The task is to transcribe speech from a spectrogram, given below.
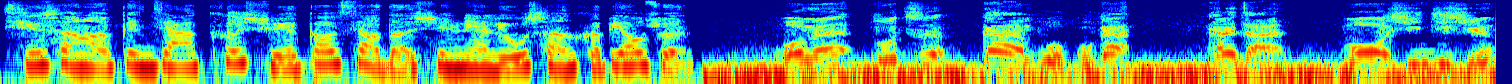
形成了更加科学高效的训练流程和标准。我们组织干部骨干开展某新机型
